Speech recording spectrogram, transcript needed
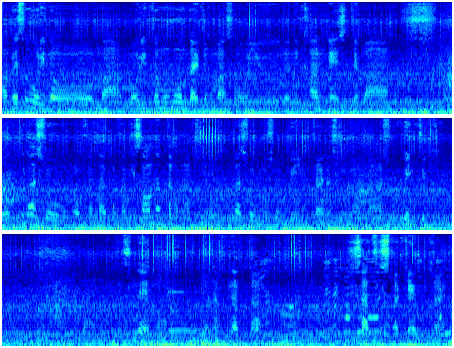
安倍総理の、まあ、森友問題とか、まあ、そういうのに関連して、まあ、大蔵省の方、高木さんだったかな、大蔵省の職員みたいな人が、まあ、職員っていうか、まあですね、まあ、亡くなった自殺した件みたいなの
